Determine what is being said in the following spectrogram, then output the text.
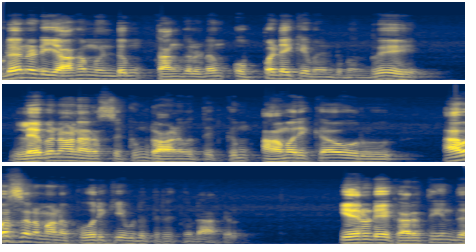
உடனடியாக மீண்டும் தங்களிடம் ஒப்படைக்க வேண்டும் என்று லெபனான் அரசுக்கும் இராணுவத்திற்கும் அமெரிக்கா ஒரு அவசரமான கோரிக்கை விடுத்திருக்கிறார்கள் இதனுடைய கருத்து இந்த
